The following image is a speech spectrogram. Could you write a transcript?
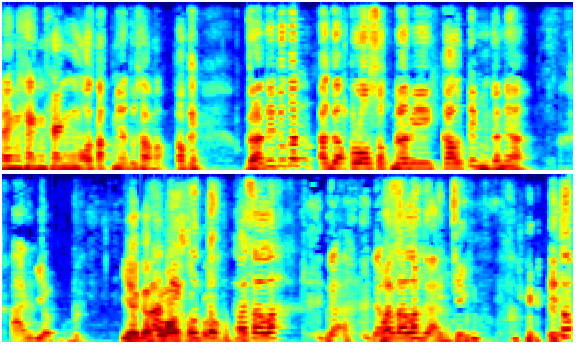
heng heng heng otaknya tuh sama. Oke. Berarti itu kan agak pelosok dari Kaltim kan ya? Anco. Ya gak Berarti pelosok untuk loh. masalah Nggak, nggak Masalah- juga anjing. itu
